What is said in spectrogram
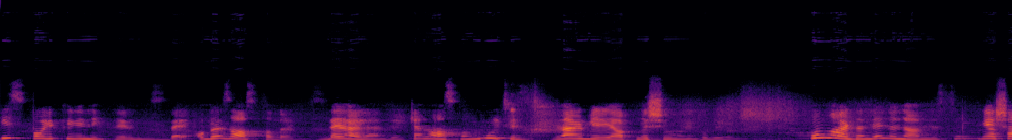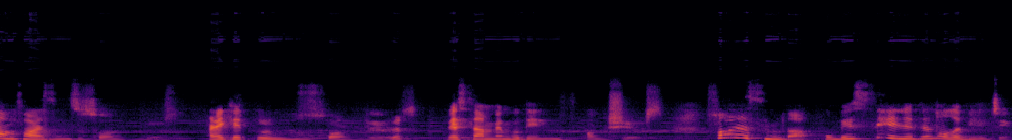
Biz polikliniklerimizde obez hastalarımızı değerlendirirken aslında multidisipliner bir yaklaşım uyguluyoruz. Bunlardan en önemlisi yaşam tarzımızı sorguluyoruz. Hareket durumumuzu sorguluyoruz. Beslenme modelimizi konuşuyoruz. Sonrasında obeziteye neden olabilecek,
